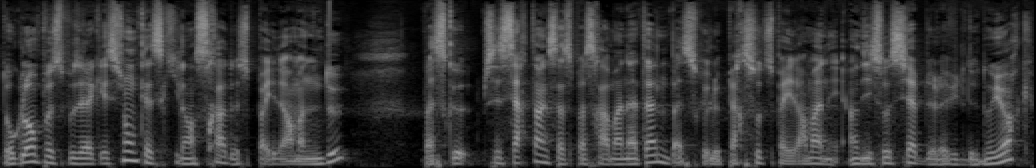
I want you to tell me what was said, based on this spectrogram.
Donc là on peut se poser la question qu'est-ce qu'il en sera de Spider-Man 2 parce que c'est certain que ça se passera à Manhattan parce que le perso de Spider-Man est indissociable de la ville de New York.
